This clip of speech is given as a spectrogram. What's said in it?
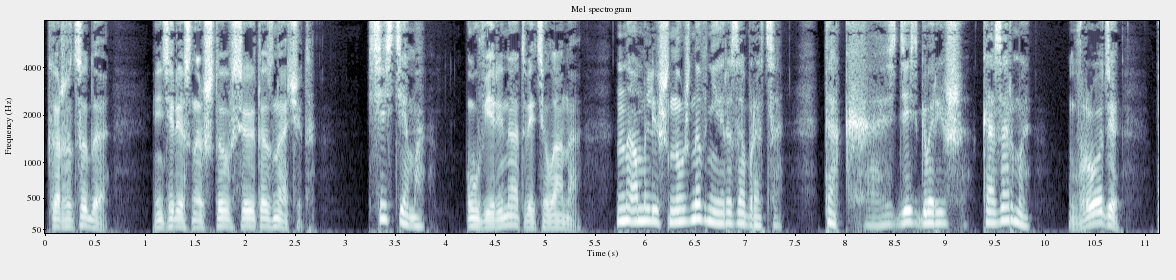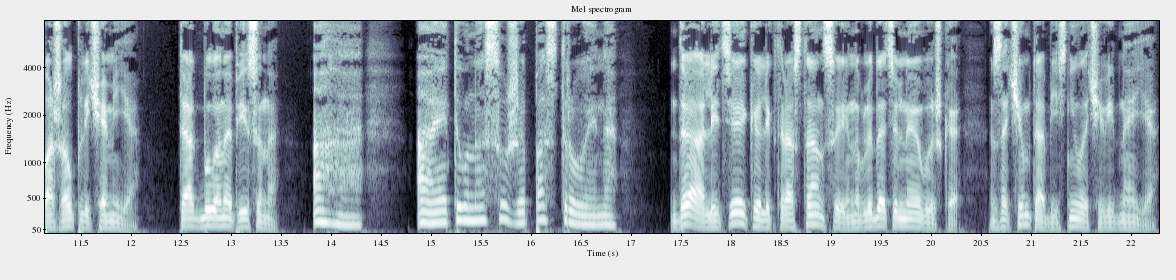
«Кажется, да. Интересно, что все это значит?» система», — уверенно ответила она. «Нам лишь нужно в ней разобраться. Так, здесь, говоришь, казармы?» «Вроде», — пожал плечами я. «Так было написано». «Ага, а это у нас уже построено». «Да, литейка, электростанция и наблюдательная вышка», — зачем-то объяснил очевидное я.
